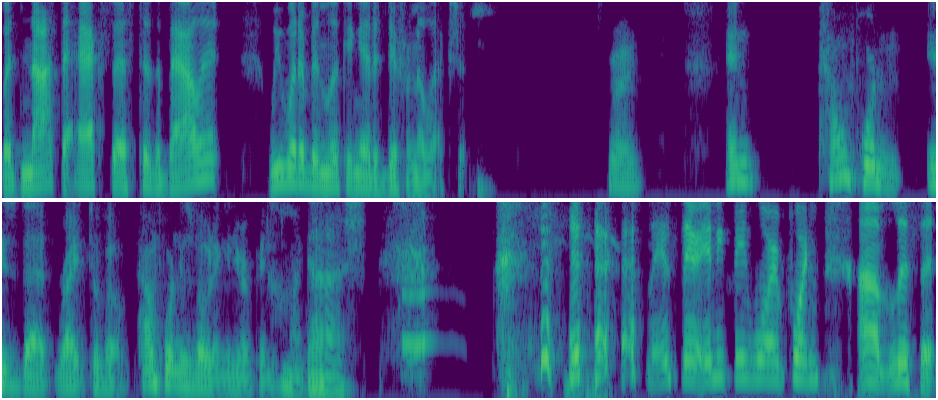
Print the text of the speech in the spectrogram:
but not the access to the ballot, we would have been looking at a different election. Right. And how important is that right to vote? How important is voting in your opinion? Oh my gosh. is there anything more important? Um listen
